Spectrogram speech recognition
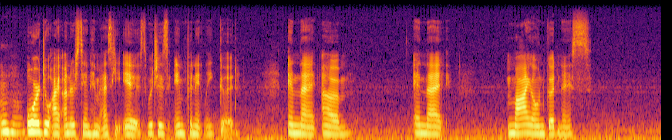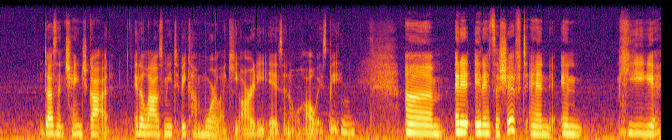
Mm-hmm. or do I understand him as he is, which is infinitely good? in that um in that my own goodness doesn't change God. It allows me to become more like he already is and it will always be. Mhm. Um and it, it it's a shift and and he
